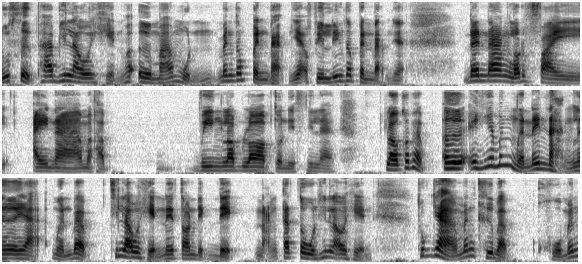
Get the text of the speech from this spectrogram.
รู้สึกภาพที่เราเห็นว่าเออม้าหมุนมันต้องเป็นแบบเนี้ยฟีลลิ่งต้องเป็นแบบเนี้ยได้นั่งรถไฟไอ้น้ำอะครับ วิ่งรอบๆตัวดิสนีย์แลนด์เราก็แบบเออไอ้เนี้ยมันเหมือนในหนังเลยอะเหมือนแบบที่เราเห็นในตอนเด็กๆ หนังการ์ตูนที่เราเห็น ทุกอย่างมันคือแบบ โหแม่ง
